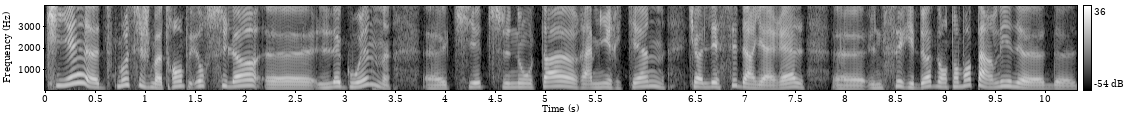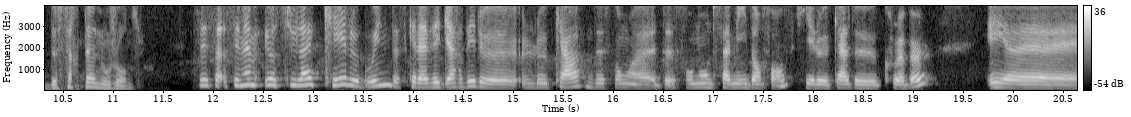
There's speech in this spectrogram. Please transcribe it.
qui est, dites-moi si je me trompe, Ursula Le Guin, qui est une auteure américaine qui a laissé derrière elle une série d'œuvres dont on va parler de, de, de aujourd'hui. C'est ça, c'est même Ursula K. Le Guin, parce qu'elle avait gardé le, le cas de son, euh, de son nom de famille d'enfance, qui est le cas de Kruber. Et euh,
